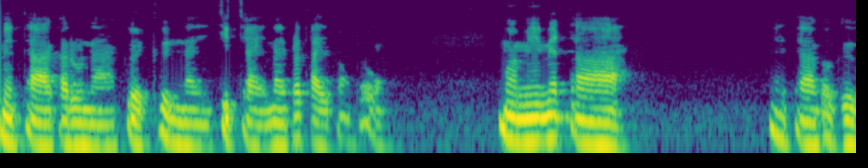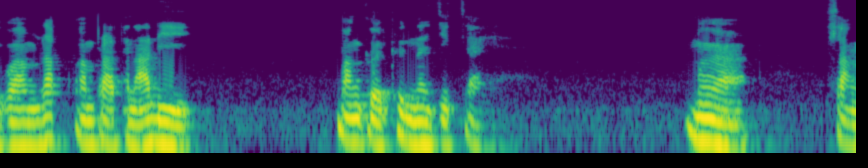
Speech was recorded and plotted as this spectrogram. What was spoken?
เมตตากรุณาเกิดขึ้นในจิตใจในพระทัยของพระองค์ เมื่อมีเมตตาเมตตาก็คือความรักความปรารถนาดี บังเกิดขึ้นในจิตใจ เมื่อสั่ง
